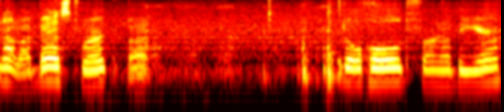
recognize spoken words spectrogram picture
not my best work, but it'll hold for another year.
